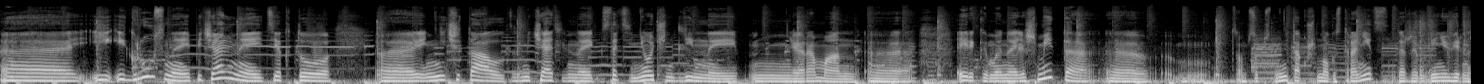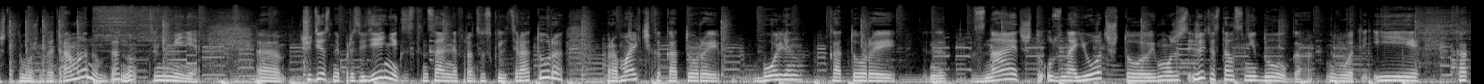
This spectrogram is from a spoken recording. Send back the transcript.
э, и, и грустное, и печальное, и те, кто э, не читал замечательный, кстати, не очень длинный м, роман э, Эрика Эммануэля Шмидта, э, собственно, не так уж много страниц, даже я не уверена, что это можно назвать романом, да, но тем не менее. Э, чудесное произведение, экзистенциальная французская литература про мальчика, который болен, который э, знает, что узнает, что ему жить осталось недолго. Вот. И как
